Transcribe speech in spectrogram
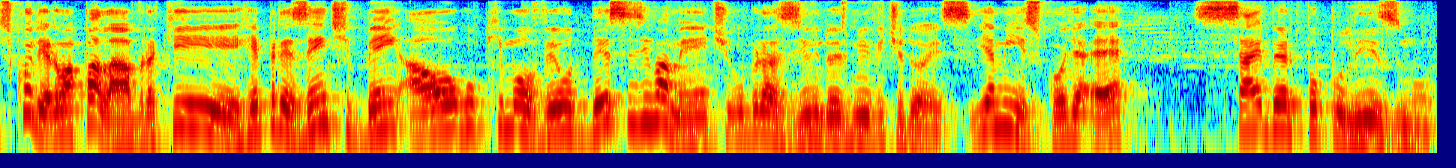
escolher uma palavra que represente bem algo que moveu decisivamente o Brasil em 2022. E a minha escolha é cyberpopulismo.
